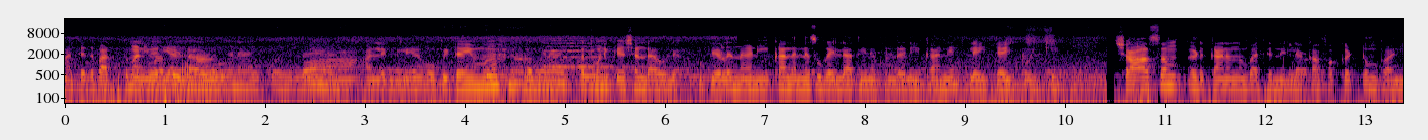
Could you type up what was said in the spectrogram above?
മറ്റേത് പത്ത് മണി വരെ ഉണ്ടാവും. അല്ലെങ്കിൽ ഒ പി ടൈം പത്ത് മണിക്ക് ശേഷം ഉണ്ടാവില്ല കുട്ടികൾ ഇന്ന് എണീക്കാൻ തന്നെ സുഖമില്ലാത്തതിനെ കൊണ്ട് എണീക്കാൻ ലേറ്റായി പോയിക്ക്. ശ്വാസം എടുക്കാനൊന്നും പറ്റുന്നില്ല. കഫക്കെട്ടും പനി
